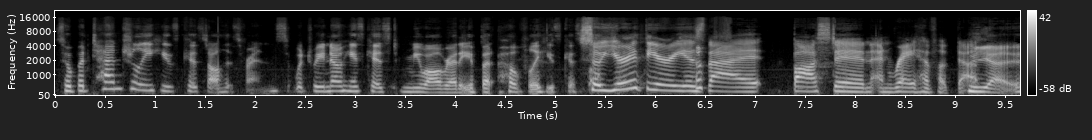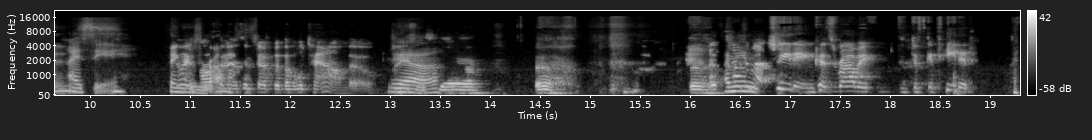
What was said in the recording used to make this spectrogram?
So potentially he's kissed all his friends, which we know he's kissed Mew already, but hopefully he's kissed. so Boston. your theory is that Boston and Ray have hooked up. yeah, I see. I feel like Fingers crossed. has hooked with the whole town, though. Yeah. Jesus, yeah. Ugh. Ugh. I mean, Not cheating because Robbie just gets heated.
